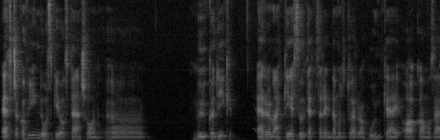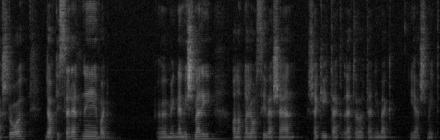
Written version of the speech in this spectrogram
Ez csak a Windows kiosztáson ö, működik. Erről már készült egyszer egy bemutató erről a Hunkei alkalmazásról, de aki szeretné, vagy ö, még nem ismeri, annak nagyon szívesen segítek letölteni meg ilyesmit.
